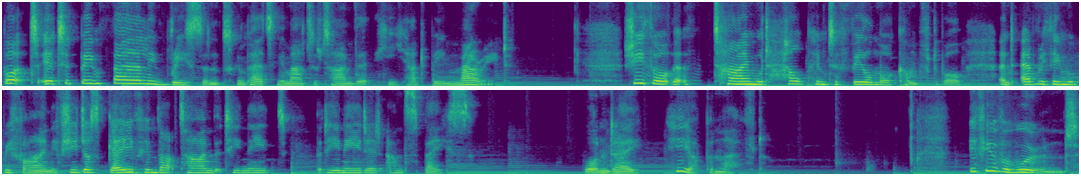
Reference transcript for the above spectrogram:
but it had been fairly recent compared to the amount of time that he had been married. She thought that time would help him to feel more comfortable and everything would be fine if she just gave him that time that he need that he needed and space. One day, he up and left. If you have a wound,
